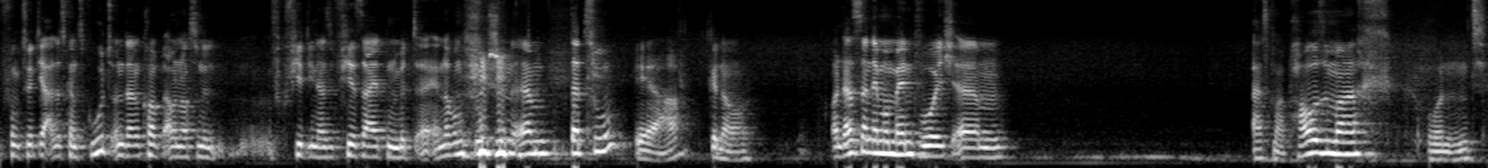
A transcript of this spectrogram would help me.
funktioniert ja alles ganz gut und dann kommt auch noch so eine vier, DIN, also vier Seiten mit äh, Änderungswünschen ähm, dazu. Ja. Genau. Und das ist dann der Moment, wo ich ähm, erstmal Pause mache und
